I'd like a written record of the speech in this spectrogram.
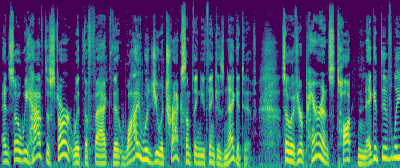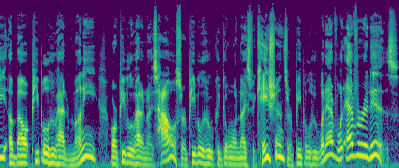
And so we have to start with the fact that why would you attract something you think is negative? So if your parents talked negatively about people who had money or people who had a nice house or people who could go on nice vacations or people who whatever whatever it is,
